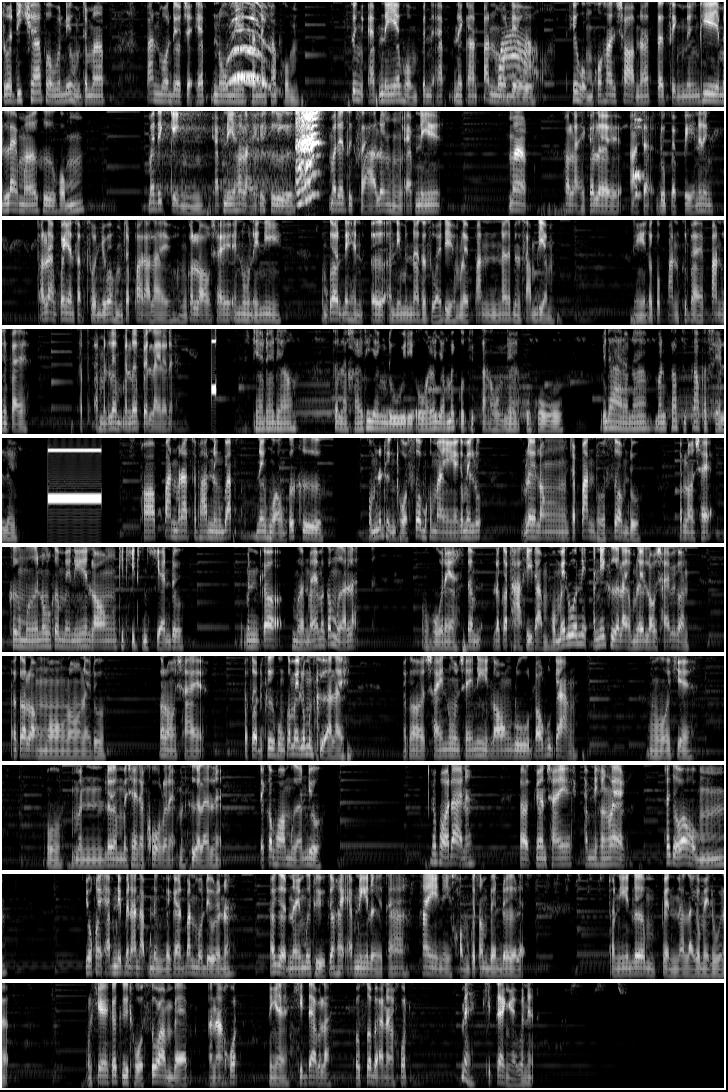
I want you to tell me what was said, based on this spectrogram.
สวัสดีครับผมวันนี้ผมจะมาปั้นโมเดลจากแอป No m a d e กันนะครับผม ซึ่งแอปนี้ผมเป็นแอปในการปั้นโมเดลว้าวที่ผมค่อนข้างชอบนะ แต่สิ่งหนึ่งที่มันแลกมาก็คือผมไม่ได้เก่งแอปนี้เท่าไหร่ก็คืออไม่ได้ศึกษาเรื่องของแอปนี้ มากเท่าไหร่ก็เลย อาจจะดูแปลกๆนิดนึง ตอนแรกผมก็ยังสับสนอยู่ว่าผมจะปั้นอะไร ผมก็ลองใช้ไอ้นู่นไอ้นี่ ผมก็ได้เห็นเอออันนี้มันน่าจะสวยดีผมเลยปั้นน่าจะเป็นสามเหลี่ยมนี่แล้วก็ปั้นขึ้นไปปั้นขึ้นไป อะมันเริ่มมันเริ่มเป็นไรแล้วเนี่ย เดี๋ยวเดี๋ยวเดี๋ยวสำหรับใครที่ยังดูวิดีโอแล้วยังไม่กดติดตามผมเนี่ย โอ้โห ไม่ได้แล้วนะ มัน 99%เลย พอปั้นมาได้สักพักหนึ่งแวบในหัวผมก็คือ ผมนึกถึงโถส้วมเข้ามายังไงก็ไม่รู้ผมเลยลองจะปั้นโถส้วมดู ก็ลองใช้เครื่องมือนู่นเครื่องมือนี้ลองคิดคิดเขียนดู มันก็เหมือนไหมมันก็เหมือนแหละ โอ้โหเนี่ยเริ่มแล้วก็ทาสีดำผมไม่รู้นี่อันนี้คืออะไรผมเลยลองใช้ไปก่อน แล้วก็ลองมองลองอะไรดู ก็ลองใช้ประสบคือผมก็ไม่รู้มันคืออะไร แล้วก็ใช้นู่นใช้นี่ลองดูลองทุกอย่าง โอโอเค โอ้มันเริ่มไม่ใช่ตะโคกแล้วเนี่ยมันคืออะไรแล้วเนี่ยแต่ก็พอเหมือนอยู่ ก็พอได้นะสำหรับการใช้แอปนี้ครั้งแรก ถ้าเกิดว่าผมยกให้แอปนี้เป็นอันดับหนึ่งในการปั้นโมเดลเลยนะ ถ้าเกิดในมือถือก็ให้แอปนี้เลย แต่ถ้าให้ในคอมก็ต้องเบนเดอร์แหละ ตอนนี้เริ่มเป็นอะไรก็ไม่รู้แล้ว โอเคก็คือโถส้วมแบบอนาคตยังไง คิดได้ปะล่ะโถส้วมแบบอนาคตแม่คิดได้ไงวะเนี่ย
